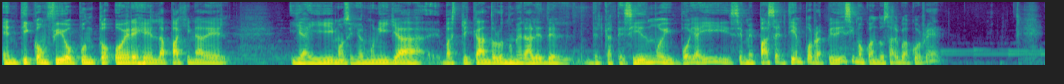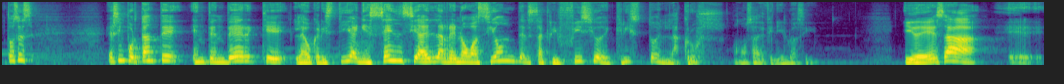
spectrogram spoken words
En ticonfío.org es la página de él. Y ahí Monseñor Munilla va explicando los numerales del, catecismo y voy ahí, y se me pasa el tiempo rapidísimo cuando salgo a correr. Entonces, es importante entender que la Eucaristía en esencia es la renovación del sacrificio de Cristo en la cruz. Vamos a definirlo así. Y de esa eh,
